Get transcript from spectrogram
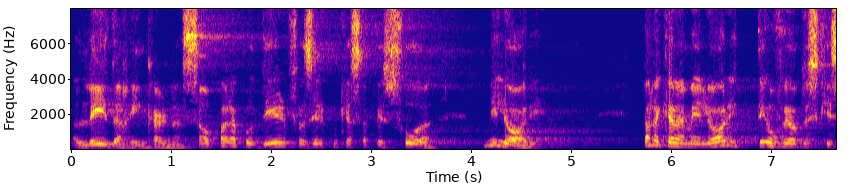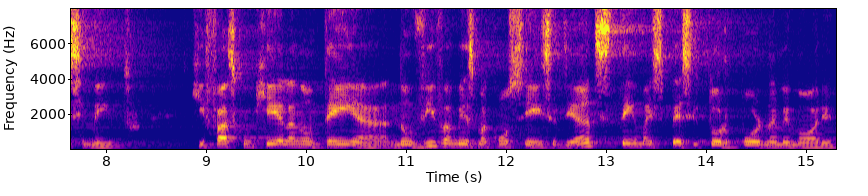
a lei da reencarnação, para poder fazer com que essa pessoa melhore. Para que ela melhore, tem o véu do esquecimento, que faz com que ela não tenha, não viva a mesma consciência de antes, tenha uma espécie de torpor na memória,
